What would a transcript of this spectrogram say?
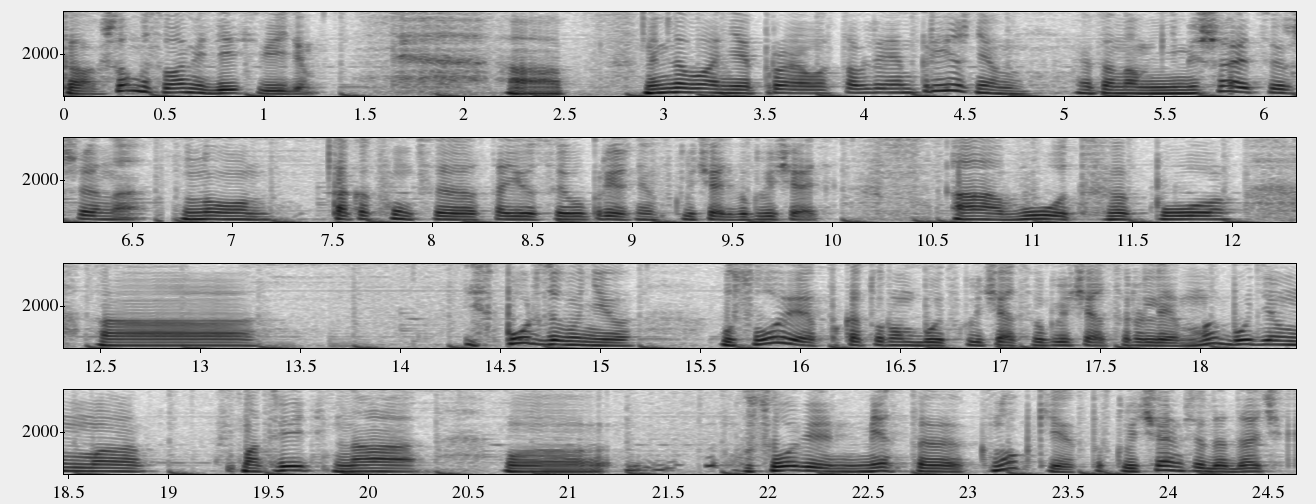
Так, что мы с вами здесь видим? А, наименование правил оставляем прежним, это нам не мешает совершенно, но так как функция остается его прежним включать-выключать. А вот по э, использованию условия, по которым будет включаться-выключаться реле, мы будем э, смотреть на э, условия вместо кнопки, подключаем сюда датчик.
